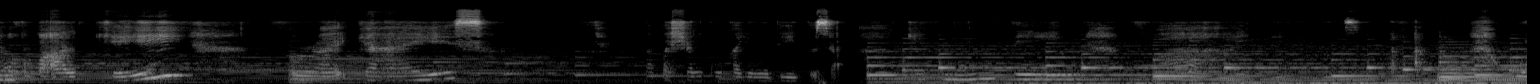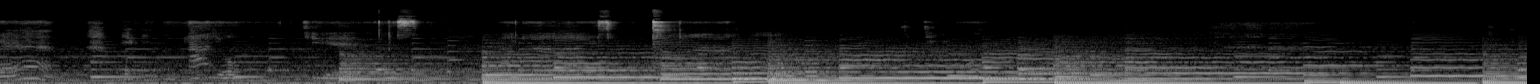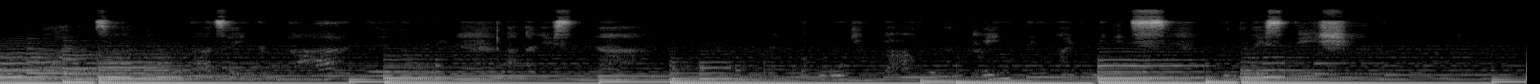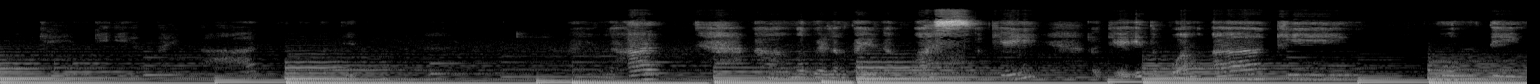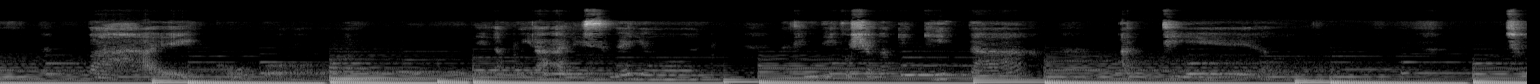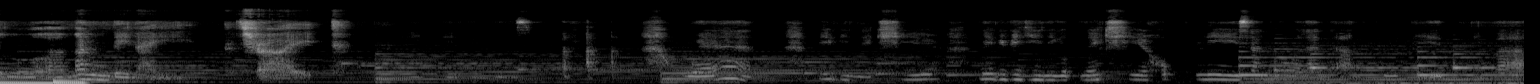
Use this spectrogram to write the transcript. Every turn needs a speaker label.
Speaker 1: or magpapaalam. Okay? be beginning of next year. Hopefully, sana mawala na ang COVID, di ba?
